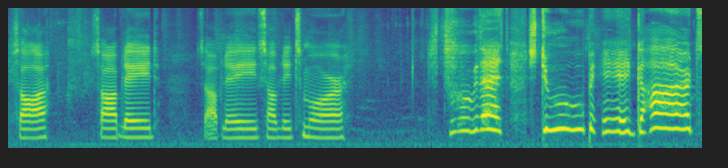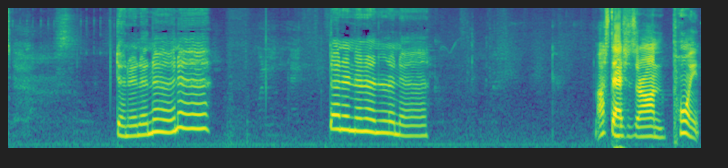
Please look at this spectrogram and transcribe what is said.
Saw. Saw blade. Saw blade. Saw blade some more. Screw this stupid guards. Da na na na na. Da na na na na na. Mustaches are on point.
